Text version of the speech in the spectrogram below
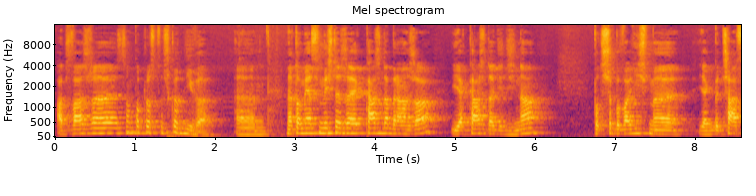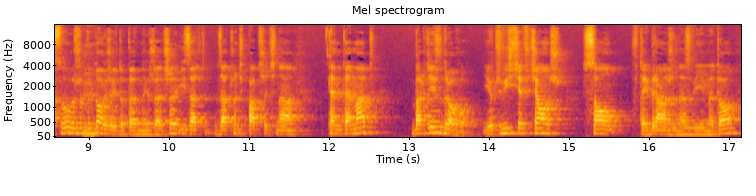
a dwa, że są po prostu szkodliwe. Natomiast myślę, że jak każda branża i jak każda dziedzina potrzebowaliśmy jakby czasu, żeby dojrzeć do pewnych rzeczy i za, zacząć patrzeć na ten temat bardziej zdrowo. I oczywiście wciąż są w tej branży, nazwijmy to,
